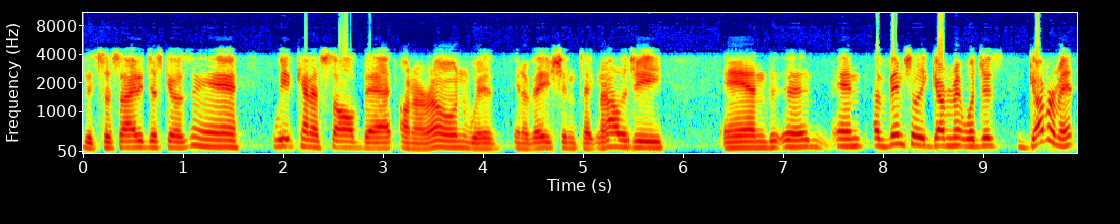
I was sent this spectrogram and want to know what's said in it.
the society just goes, eh, we've kind of solved that on our own with innovation, technology, and uh, and eventually government will just government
